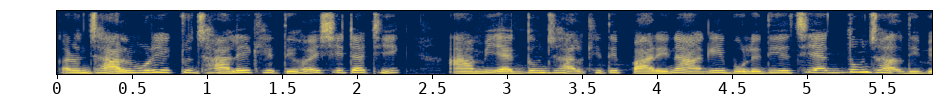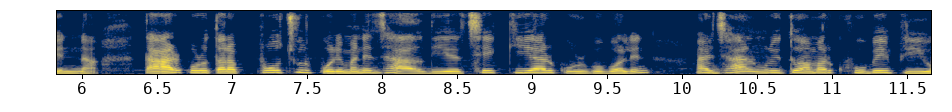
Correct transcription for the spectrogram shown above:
কারণ ঝালমুড়ি একটু ঝালে খেতে হয়, সেটা ঠিক। আমি একদম ঝাল খেতে পারি না, আগেই বলে দিয়েছি একদম ঝাল দিবেন না। তারপরও তারা প্রচুর পরিমাণে ঝাল দিয়েছে, কি আর করব বলেন? আর ঝালমুড়ি তো আমার খুবই প্রিয়।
